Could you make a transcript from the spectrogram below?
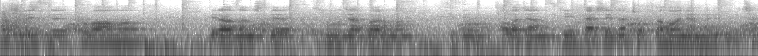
Pişmesi, kıvamı, birazdan işte sunacaklarımız, sizin alacağınız keyif her şeyden çok daha önemli bizim için.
